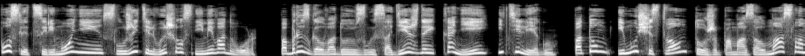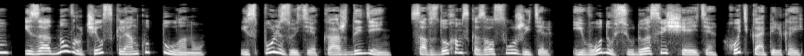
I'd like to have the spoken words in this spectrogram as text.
После церемонии служитель вышел с ними во двор, побрызгал водой узлы с одеждой, коней и телегу. Потом имущество он тоже помазал маслом и заодно вручил склянку Тулану. Используйте каждый день, со вздохом сказал служитель. И воду всюду освещайте, хоть капелькой.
